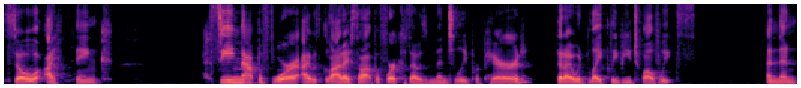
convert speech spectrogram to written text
So, I think seeing that before, I was glad I saw it before because I was mentally prepared that I would likely be 12 weeks. And then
